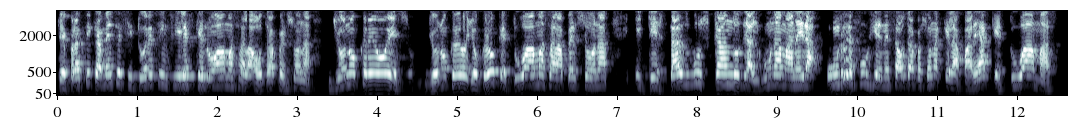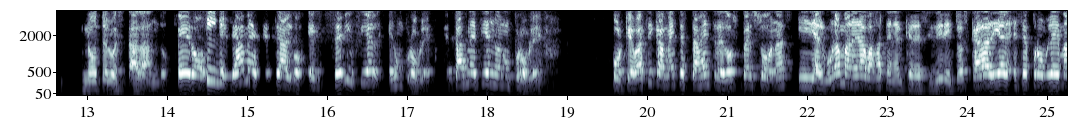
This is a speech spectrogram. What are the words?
que prácticamente si tú eres infiel es que no amas a la otra persona. Yo no creo eso. Yo no creo, yo creo que tú amas a la persona y que estás buscando de alguna manera un refugio en esa otra persona que la pareja que tú amas no te lo está dando. Pero eh, déjame decirte algo, ser infiel es un problema. Te estás metiendo en un problema. Porque básicamente estás entre dos personas y de alguna manera vas a tener que decidir. Entonces cada día ese problema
